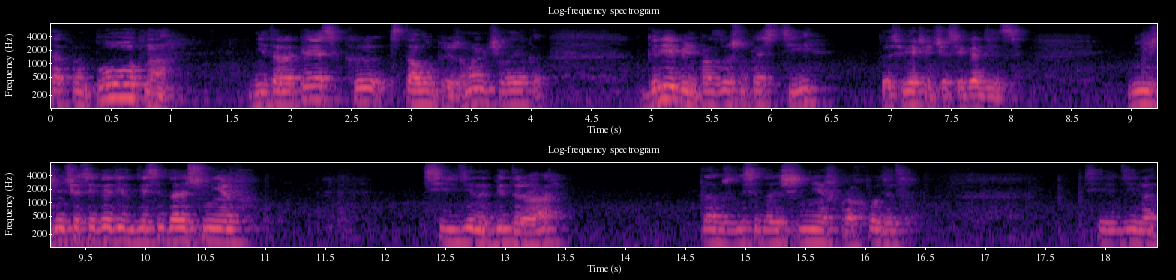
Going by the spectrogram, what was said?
Так прям плотно, не торопясь, к столу прижимаем человека. Гребень подвздошной кости, то есть верхняя часть ягодицы. Нижняя часть ягодиц, где дальше нерв. Середина бедра. Также здесь дальше нерв проходит. Середина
